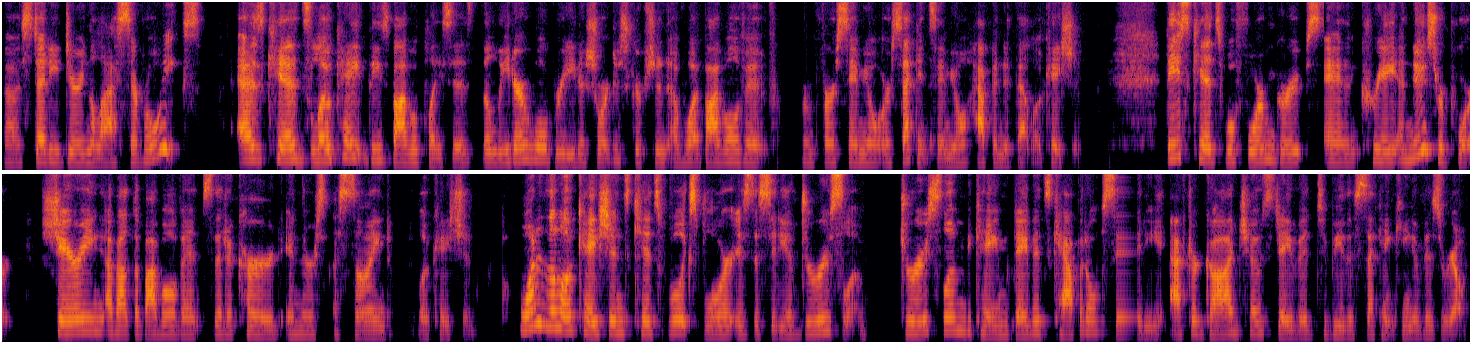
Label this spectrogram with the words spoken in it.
uh, studied during the last several weeks. As kids locate these Bible places, the leader will read a short description of what Bible event from 1 Samuel or 2 Samuel happened at that location. These kids will form groups and create a news report sharing about the Bible events that occurred in their assigned location. One of the locations kids will explore is the city of Jerusalem. Jerusalem became David's capital city after God chose David to be the second king of Israel.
